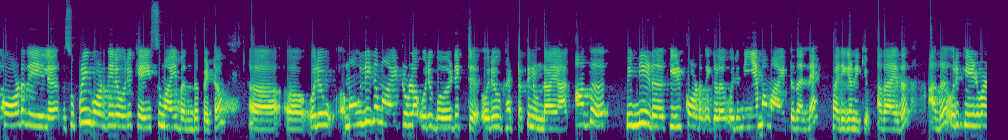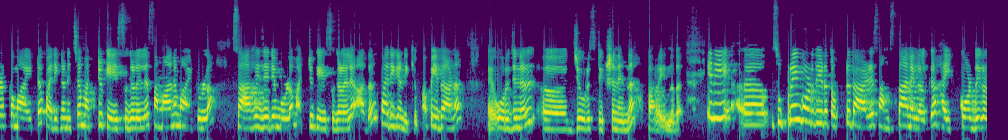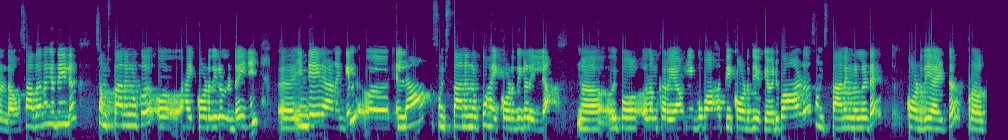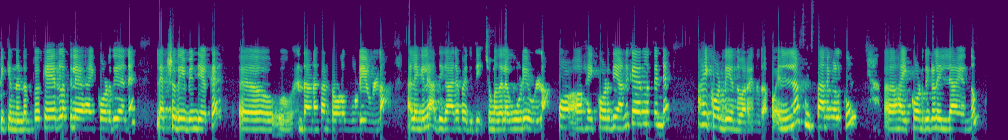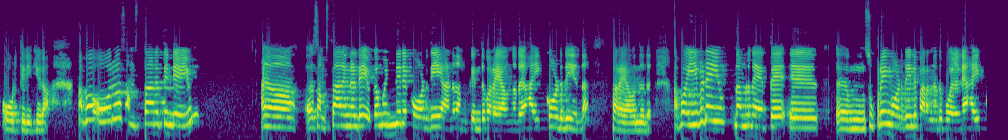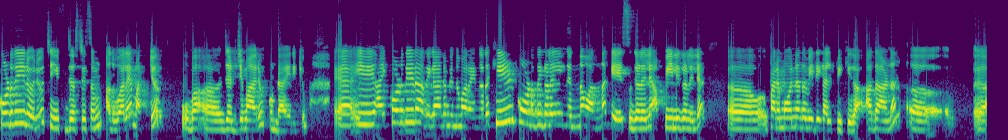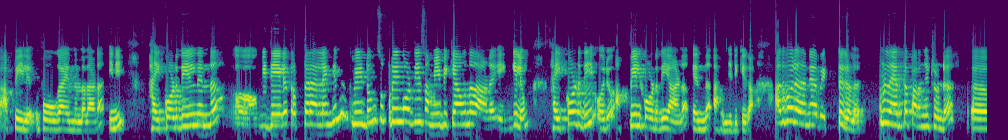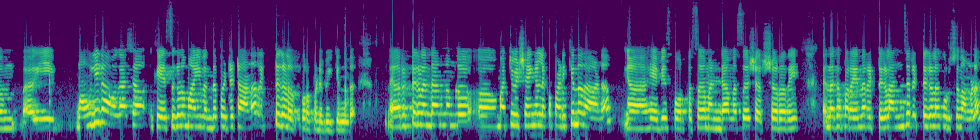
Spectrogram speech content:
കോടതിയിൽ സുപ്രീം കോടതിയിലെ ഒരു കേസുമായി ബന്ധപ്പെട്ട് ഒരു മൗലികമായിട്ടുള്ള ഒരു വേർഡിക്റ്റ് ഒരു ഘട്ടത്തിൽ ഉണ്ടായാൽ അത് പിന്നീട് കീഴ്ക്കോടതികൾ ഒരു നിയമമായിട്ട് തന്നെ പരിഗണിക്കും. അതായത് അത് ഒരു കീഴ്വഴക്കമായിട്ട് പരിഗണിച്ച മറ്റു കേസുകളിൽ സമാനമായിട്ടുള്ള സാഹചര്യമുള്ള മറ്റു കേസുകളിൽ അത് പരിഗണിക്കും. അപ്പൊ ഇതാണ് ഒറിജിനൽ ജൂറിസ്ഡിക്ഷൻ എന്ന് പറയുന്നത്. ഇനി സുപ്രീം കോടതിയുടെ തൊട്ട് താഴെ സംസ്ഥാനങ്ങൾക്ക് ഹൈക്കോടതികൾ ഉണ്ടാവും സാധാരണഗതിയിൽ സംസ്ഥാനങ്ങൾക്ക് ഹൈക്കോടതികൾ ഉണ്ട് ഇനി ഇന്ത്യയിലാണെങ്കിൽ എല്ലാ സംസ്ഥാനങ്ങൾക്കും ഹൈക്കോടതികളില്ല. ഇപ്പോ നമുക്കറിയാം ഈ ഗുവാഹത്തി കോടതിയൊക്കെ ഒരുപാട് സംസ്ഥാനങ്ങളുടെ കോടതിയായിട്ട് പ്രവർത്തിക്കുന്നുണ്ട്. ഇപ്പൊ കേരളത്തിലെ ഹൈക്കോടതി തന്നെ ലക്ഷദ്വീപിന്റെ ഒക്കെ എന്താണ് കൺട്രോളും കൂടിയുള്ള അല്ലെങ്കിൽ അധികാര പരിധി ചുമതല കൂടിയുള്ള ഹൈക്കോടതിയാണ് കേരളത്തിന്റെ ഹൈക്കോടതി എന്ന് പറയുന്നത്. അപ്പോൾ എല്ലാ സംസ്ഥാനങ്ങൾക്കും ഹൈക്കോടതികൾ ഇല്ല എന്നും ഓർത്തിരിക്കുക. അപ്പോൾ ഓരോ സംസ്ഥാനത്തിന്റെയും ആഹ് സംസ്ഥാനങ്ങളുടെയും ഒക്കെ മുൻനിര കോടതിയാണ് നമുക്ക് എന്ത് പറയാവുന്നത്? ഹൈക്കോടതി എന്ന് പറയാവുന്നത്. അപ്പൊ ഇവിടെയും നമ്മൾ നേരത്തെ സുപ്രീം കോടതിയിൽ പറഞ്ഞതുപോലെ തന്നെ ഹൈക്കോടതിയിൽ ഒരു ചീഫ് ജസ്റ്റിസും അതുപോലെ മറ്റു ഉപ ജഡ്ജിമാരും ഉണ്ടായിരിക്കും. ഈ ഹൈക്കോടതിയുടെ അധികാരം എന്ന് പറയുന്നത് കീഴ്ക്കോടതികളിൽ നിന്ന് വന്ന കേസുകളിൽ അപ്പീലുകളിൽ പരമോന്നത വിധി കൽപ്പിക്കുക. അതാണ് അപ്പീൽ പോവുക എന്നുള്ളതാണ്. ഇനി ഹൈക്കോടതിയിൽ നിന്ന് വിധിയിൽ തൃപ്തരല്ലെങ്കിൽ വീണ്ടും സുപ്രീം കോടതിയെ സമീപിക്കാവുന്നതാണ്. എങ്കിലും ഹൈക്കോടതി ഒരു അപ്പീൽ കോടതിയാണ് എന്ന് അറിഞ്ഞിരിക്കുക. അതുപോലെ തന്നെ റിട്ടുകൾ നമ്മൾ നേരത്തെ പറഞ്ഞിട്ടുണ്ട് ഈ മൗലിക അവകാശ കേസുകളുമായി ബന്ധപ്പെട്ടിട്ടാണ് റിട്ടുകൾ പുറപ്പെടുവിക്കുന്നത്. റിട്ടുകൾ എന്താണ് നമ്മൾ മറ്റു വിഷയങ്ങളിലൊക്കെ പഠിക്കുന്നതാണ്. ഹേബിയസ് കോർപ്പസ് മണ്ടാമസ് ഷെർഷററി എന്നൊക്കെ പറയുന്ന റിട്ടുകൾ അഞ്ച് റിട്ടുകളെ കുറിച്ച് നമ്മൾ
